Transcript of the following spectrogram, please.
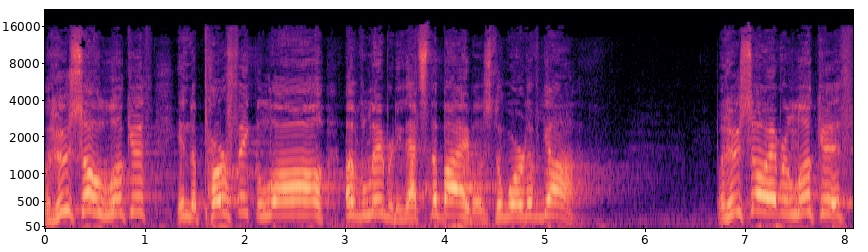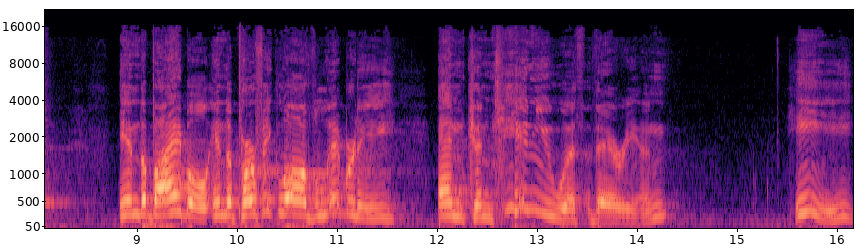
But whoso looketh in the perfect law of liberty, that's the Bible, it's the Word of God. But whosoever looketh in the Bible, in the perfect law of liberty, and continueth therein, he,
